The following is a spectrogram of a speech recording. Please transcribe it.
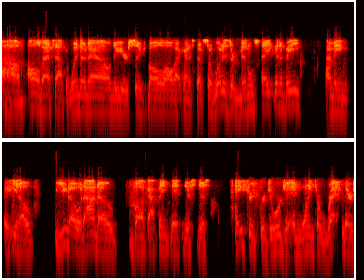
Um, all that's out the window now. New Year's Six bowl, all that kind of stuff. So, what is their mental state going to be? I mean, you know, you know, and I know, Buck. I think that just just hatred for Georgia and wanting to wreck their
